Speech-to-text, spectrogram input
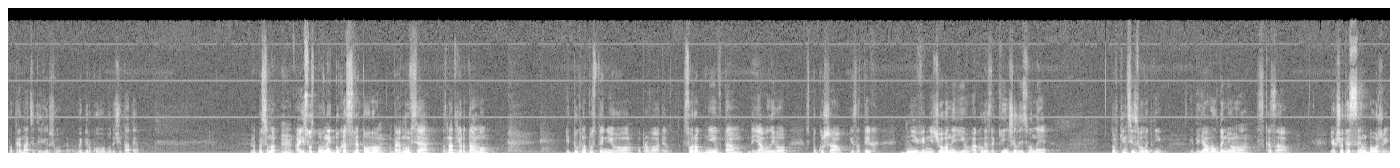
по 13 вірш вибірково буду читати. Написано: А Ісус, повний Духа Святого, вернувся з над Йордану, і дух на пустиню його попровадив. Сорок днів там диявол його спокушав, і за тих днів він нічого не їв, а коли закінчились вони, то в кінці зголоднів. І диявол до нього сказав: Якщо ти син Божий,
